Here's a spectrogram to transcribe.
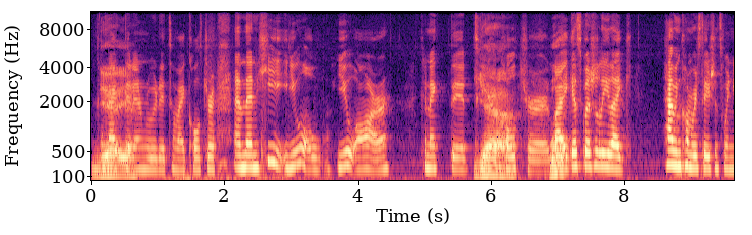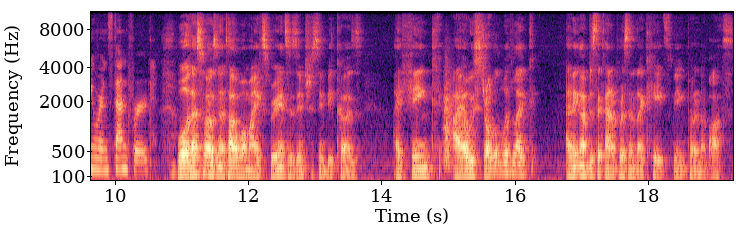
yeah connected yeah and rooted to my culture and then he you you are connected to Yeah. your culture Well- like especially like having conversations when you were in stanford Well, that's what I was gonna talk about. My experience is interesting because I think I always struggled with like I think I'm just the kind of person that like hates being put in a box.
